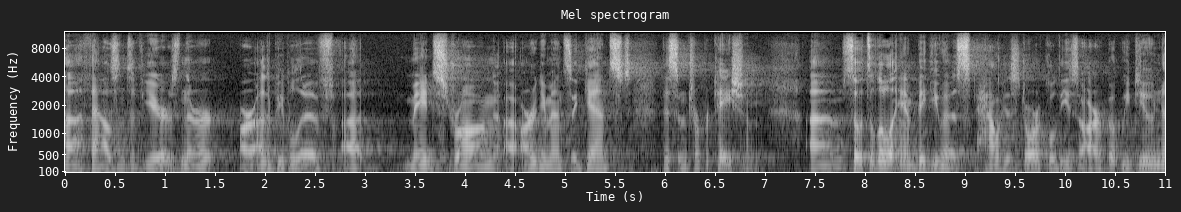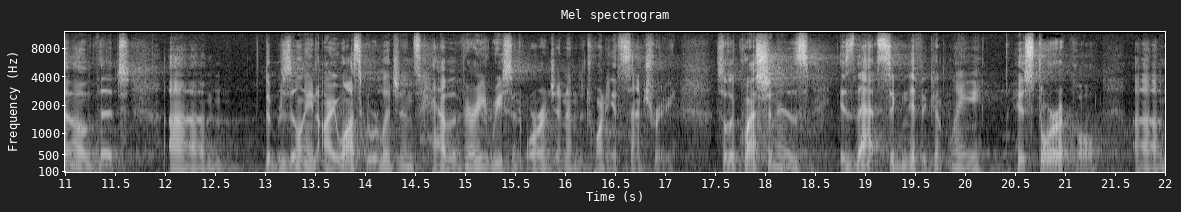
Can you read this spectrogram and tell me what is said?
uh, thousands of years, and there are other people that have uh, made strong uh, arguments against this interpretation. Um, so it's a little ambiguous how historical these are, but we do know that um, the Brazilian ayahuasca religions have a very recent origin in the 20th century. So the question is, is that significantly historical uh,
